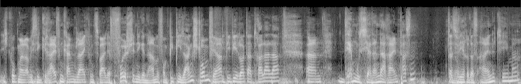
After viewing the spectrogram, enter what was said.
ich gucke mal, ob ich sie greifen kann gleich, und zwar der vollständige Name von Pipi Langstrumpf, ja, Pipi Lotta Tralala. Ähm, der muss ja dann da reinpassen. Das genau. wäre das eine Thema.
